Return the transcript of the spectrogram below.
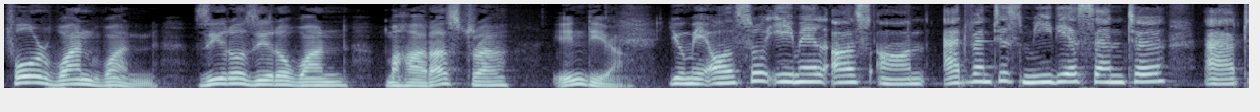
411001, Maharashtra, India. You may also email us on Adventist Media Center at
